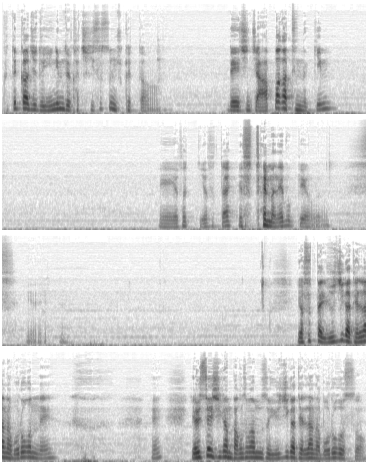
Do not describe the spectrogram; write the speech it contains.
그때까지도 이님들 같이 있었으면 좋겠다 내 진짜 아빠 같은 느낌? 예 여섯 여섯 달 여섯 달만 해볼게요 그럼 예. 여섯 달 유지가 될라나 모르겠네 예? 13시간 방송하면서 유지가 될라나 모르겠어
